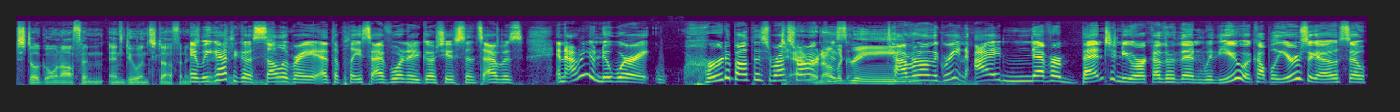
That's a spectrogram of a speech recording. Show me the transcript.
still going off and, and doing stuff and, And we got to go things, so- celebrate at the place I've wanted to go to since I was, and I don't even know where I heard about this restaurant. Tavern on the Green. Tavern on the Green. I had never been to New York other than with you a couple of years ago. So,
